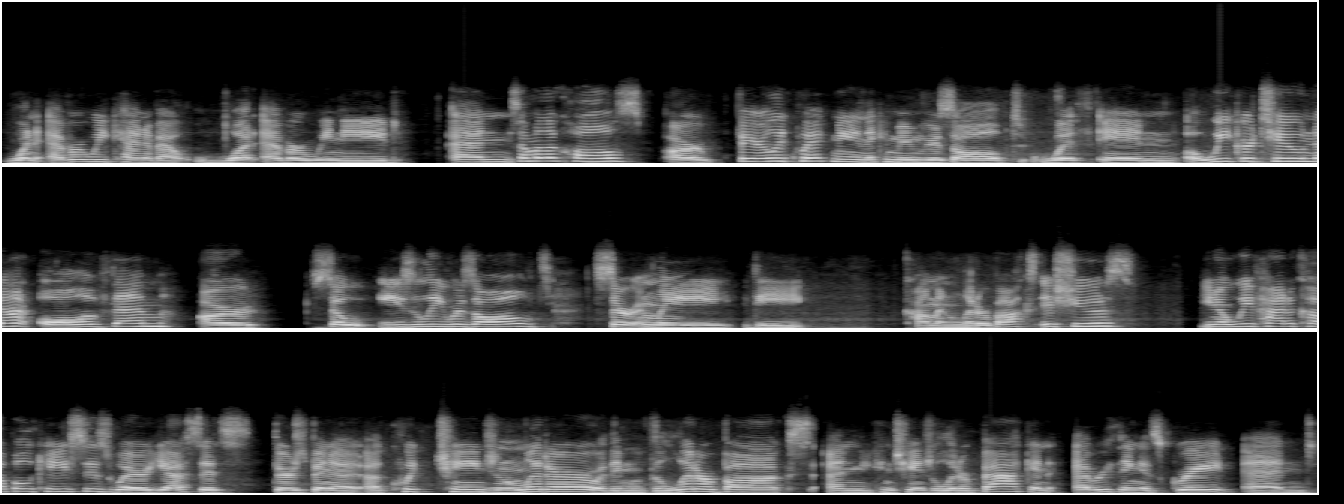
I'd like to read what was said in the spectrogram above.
whenever we can about whatever we need. And some of the calls are fairly quick, meaning they can be resolved within a week or two. Not all of them are so easily resolved. Certainly, the common litter box issues. You know, we've had a couple of cases where, yes, it's there's been a, a quick change in litter or they move the litter box and you can change the litter back and everything is great and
